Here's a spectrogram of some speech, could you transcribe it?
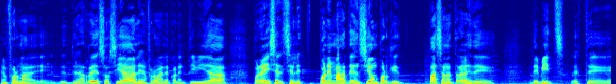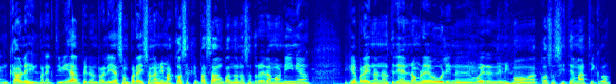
en forma de, de- de las redes sociales, en forma de la conectividad. Por ahí se, se les pone más atención porque pasan a través de, de bits este, en cables y en conectividad, pero en realidad son por ahí son las mismas cosas que pasaban cuando nosotros éramos niños y que por ahí no, no tenían el nombre de bullying o eran el mismo acoso sistemático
